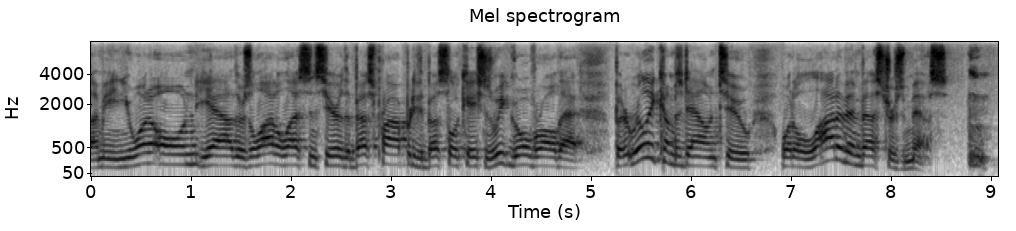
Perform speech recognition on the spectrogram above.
I mean, you want to own, yeah, there's a lot of lessons here, the best property, the best locations, we can go over all that. But it really comes down to what a lot of investors miss.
